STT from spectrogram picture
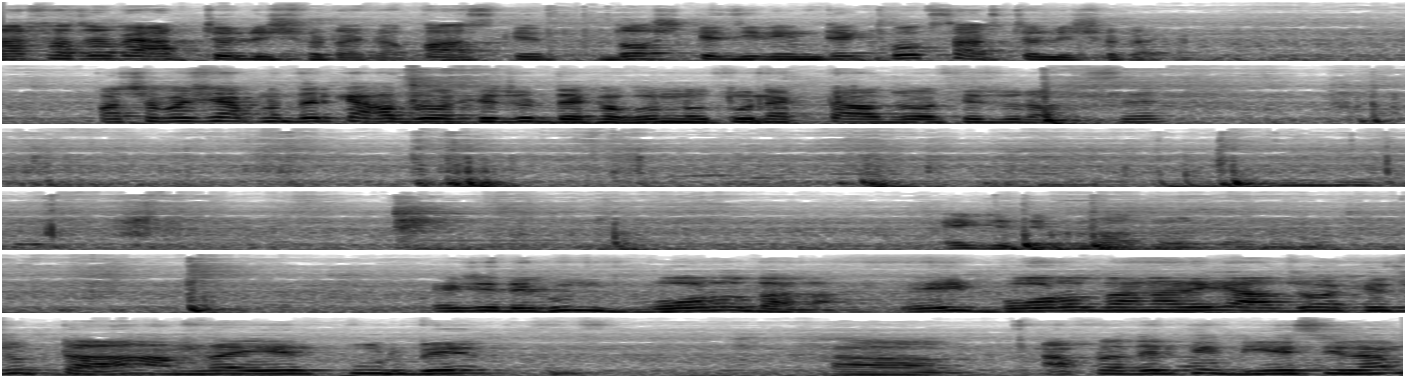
রাখা যাবে আটচল্লিশশো টাকা, পাঁচ কেজি, দশ কেজির ইনটেক বক্স আটচল্লিশশো টাকা। পাশাপাশি আপনাদেরকে আজোয়া খেজুর দেখাবো, নতুন একটা আজোয়া খেজুর আসছে। এই যে দেখুন আজোয়াটা এই যে দেখুন বড় দানা। এই বড় দানার এই আজোয়া খেজুরটা আমরা এর পূর্বে আপনাদেরকে দিয়েছিলাম।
